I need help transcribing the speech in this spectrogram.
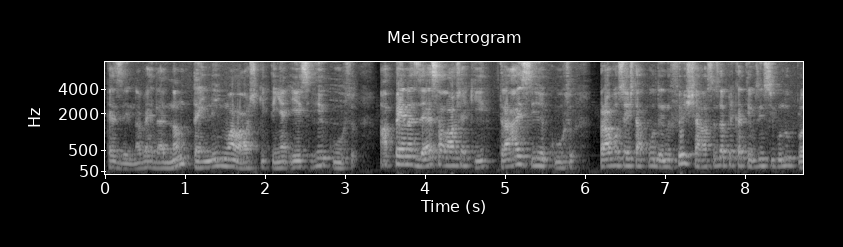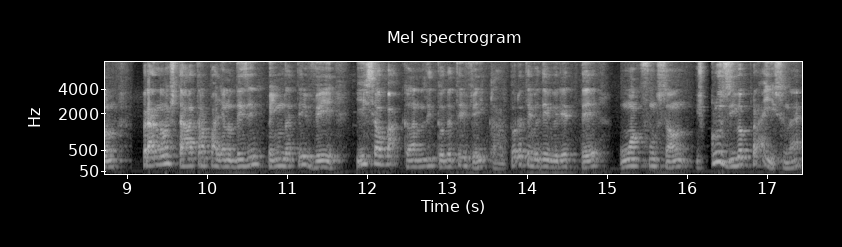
quer dizer, na verdade, não tem nenhuma loja que tenha esse recurso. Apenas essa loja aqui traz esse recurso para você estar podendo fechar seus aplicativos em segundo plano para não estar atrapalhando o desempenho da TV. Isso é o bacana de toda TV, e claro, toda TV deveria ter uma função exclusiva para isso, né?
